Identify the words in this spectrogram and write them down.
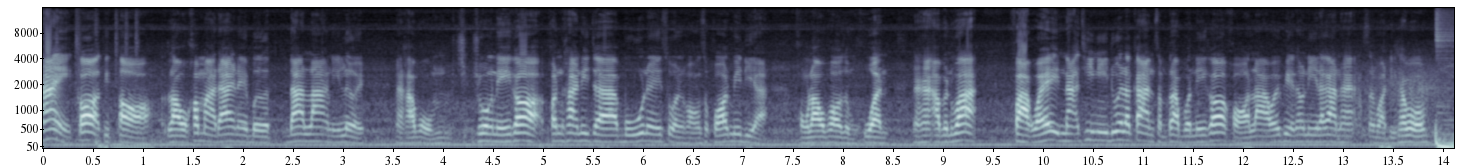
ให้ก็ติดต่อเราเข้ามาได้ในเบอร์ด้านล่างนี้เลยนะครับผมช่วงนี้ก็ค่อนข้างที่จะบู๊ในส่วนของสปอร์ตมีเดียของเราพอสมควรนะฮะเอาเป็นว่าฝากไว้ณที่นี้ด้วยละกันสำหรับวันนี้ก็ขอลาไว้เพียงเท่านี้แล้วกันฮะสวัสดีครับผม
